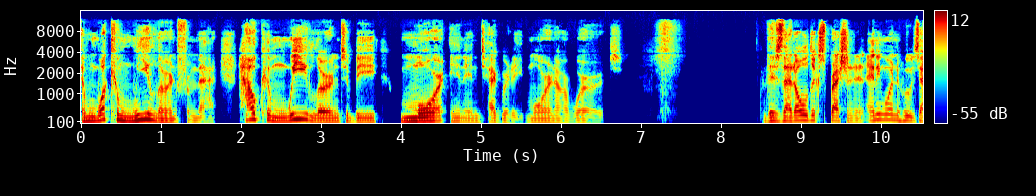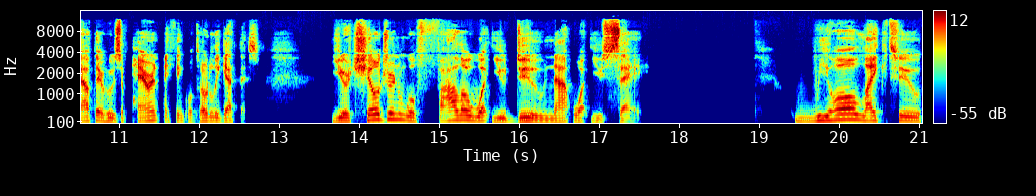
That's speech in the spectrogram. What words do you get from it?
and what can we learn from that? How can we learn to be more in integrity, more in our words? There's that old expression, and anyone who's out there who's a parent, I think will totally get this. Your children will follow what you do, not what you say. We all like to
